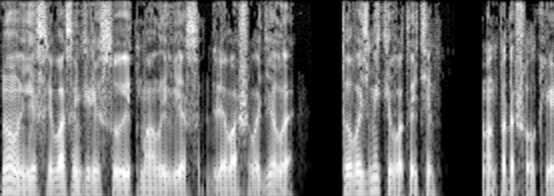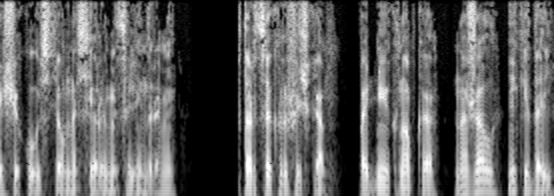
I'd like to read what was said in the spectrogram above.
«Ну, если вас интересует малый вес для вашего дела, то возьмите вот эти». Он подошел к ящику с темно-серыми цилиндрами. В торце крышечка, под ней кнопка «Нажал» и «Кидай».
